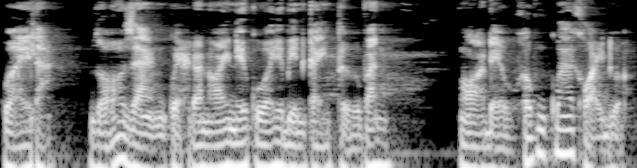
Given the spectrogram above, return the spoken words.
Cô ấy là, Rõ ràng quẻ đã nói, nếu cô ấy bên cạnh tử văn, Họ đều không qua khỏi được.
